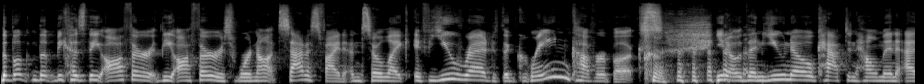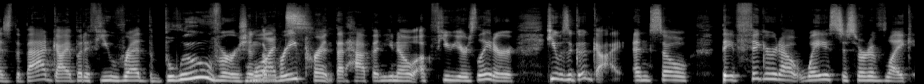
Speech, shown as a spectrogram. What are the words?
The book the, because the author the authors were not satisfied. And so like if you read the green cover books you know then you know captain hellman as the bad guy. But if you read the blue version What? the reprint that happened you know a few years later he was a good guy. And so they've figured out ways to sort of like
